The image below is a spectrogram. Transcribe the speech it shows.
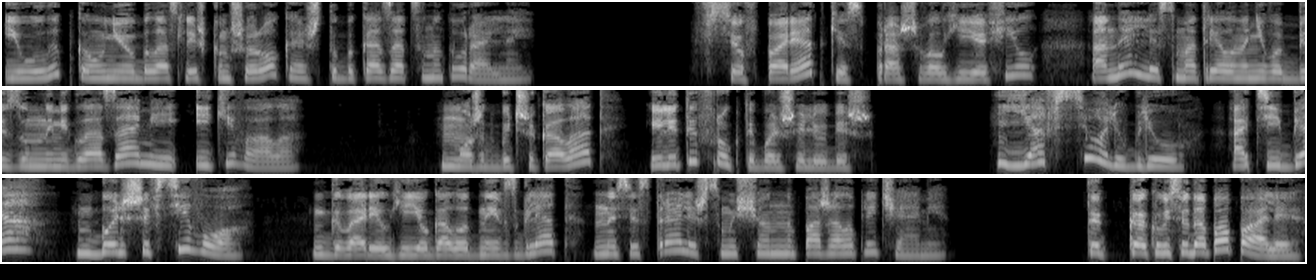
и улыбка у нее была слишком широкая, чтобы казаться натуральной. «Все в порядке?» — спрашивал ее Фил, а Нелли смотрела на него безумными глазами и кивала. «Может быть, шоколад? Или ты фрукты больше любишь?» «Я все люблю, а тебя больше всего», — говорил ее голодный взгляд, но сестра лишь смущенно пожала плечами. «Так как вы сюда попали?»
